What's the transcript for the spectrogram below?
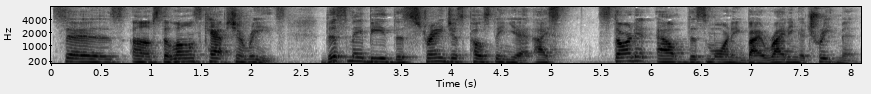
Says um, Stallone's caption reads, This may be the strangest posting yet. I started out this morning by writing a treatment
